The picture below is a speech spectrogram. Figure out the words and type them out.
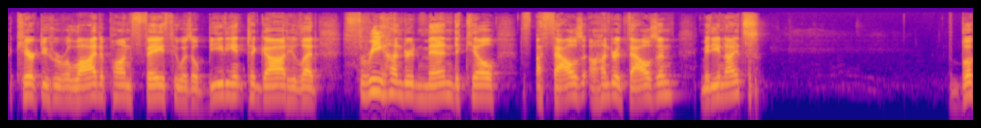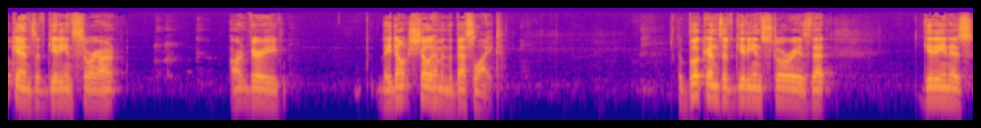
a character who relied upon faith, who was obedient to God, who led 300 men to kill a 100,000 Midianites. The bookends of Gideon's story aren't, aren't very, they don't show him in the best light. The bookends of Gideon's story is that Gideon is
